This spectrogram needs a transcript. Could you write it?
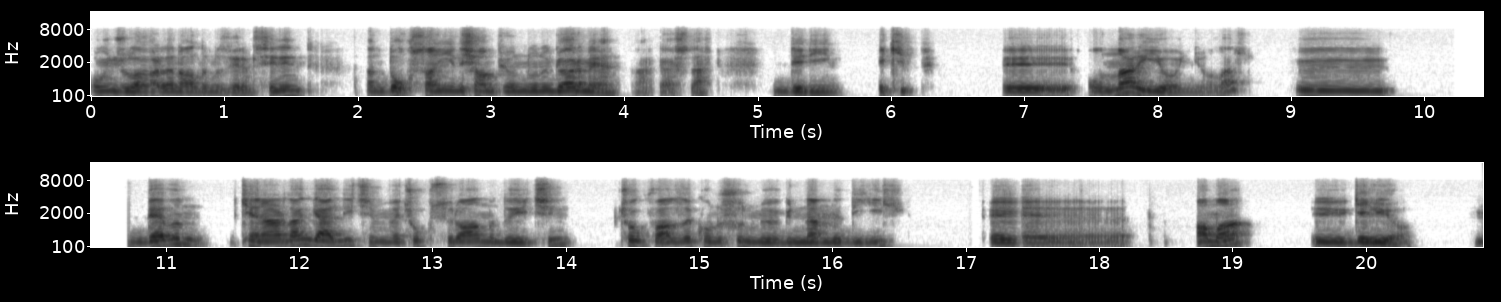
oyunculardan aldığımız verim. Senin hani 97 şampiyonluğunu görmeyen arkadaşlar dediğin ekip e, onlar iyi oynuyorlar. E, Devon kenardan geldiği için ve çok süre almadığı için çok fazla konuşulmuyor, gündemde değil. E, ama e, geliyor. E,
